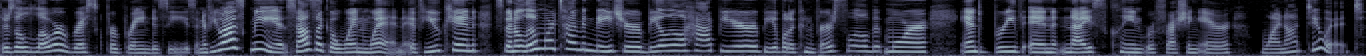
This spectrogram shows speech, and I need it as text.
there's a lower risk for brain disease. And if you ask me, it sounds like a win win. If you can spend a little more time in nature, be a little happier, be able to converse a little bit more, and breathe in nice, clean, refreshing air, why not do it?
